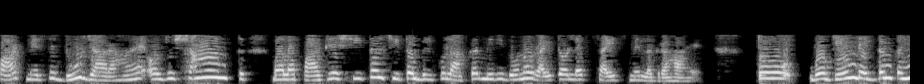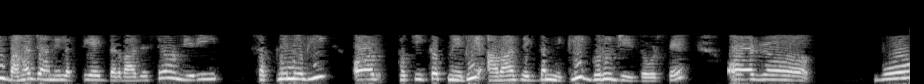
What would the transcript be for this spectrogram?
पार्ट मेरे से दूर जा रहा है और जो शांत वाला पार्ट है शीतल शीतल बिल्कुल आकर मेरी दोनों राइट और लेफ़्ट साइड में लग रहा है। तो वो गेंद एकदम कहीं बाहर जाने लगती है एक दरवाजे से और मेरी सपने में भी और हकीकत में भी आवाज़ एकदम निकली गुरु जी ज़ोर से और वो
